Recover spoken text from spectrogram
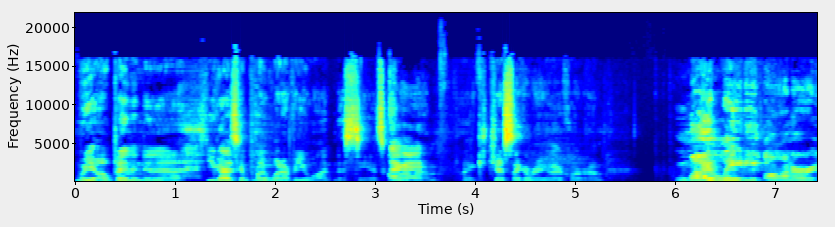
we open and uh, you guys can play whatever you want in this scene. It's Okay. courtroom, like just like a regular courtroom. My lady honor,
